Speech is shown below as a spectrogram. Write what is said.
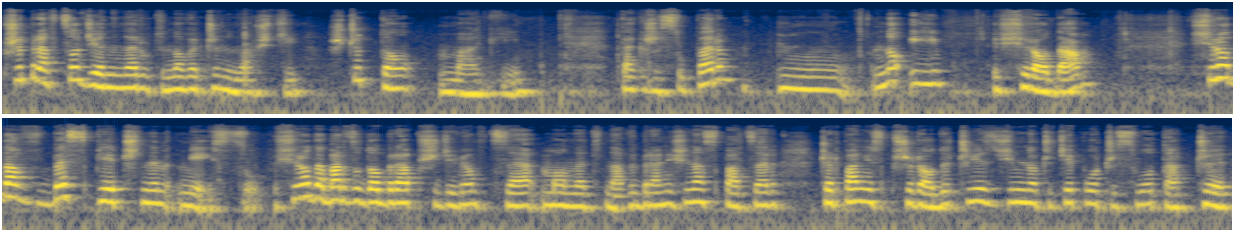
przypraw codzienne, rutynowe czynności, szczyptą magii. Także super. Mm, no i środa, Środa w bezpiecznym miejscu. Środa bardzo dobra przy dziewiątce monet na wybranie się na spacer, czerpanie z przyrody, czy jest zimno, czy ciepło, czy słota, czy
